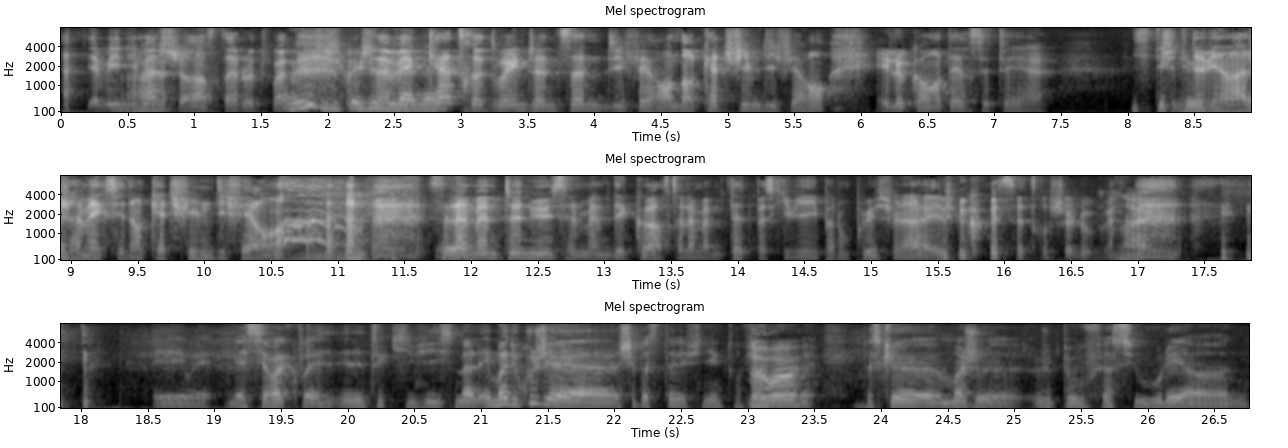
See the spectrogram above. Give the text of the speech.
Il y avait une Ouais. image sur Insta l'autre fois. Oui, je même. quatre Dwayne Johnson différents dans quatre films différents, et le commentaire c'était. euh, Tu ne devineras jamais que c'est dans quatre films différents. c'est la même tenue, c'est le même décor, c'est la même tête parce qu'il vieillit pas non plus celui-là et du coup c'est trop chelou. Quoi. Ouais. Et ouais, mais c'est vrai que ouais, il y a des trucs qui vieillissent mal. Et moi du coup j'ai, euh, je sais pas si t'avais fini avec ton film. Ah ouais, ouais. Parce que euh, moi je, je peux vous faire si vous voulez une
